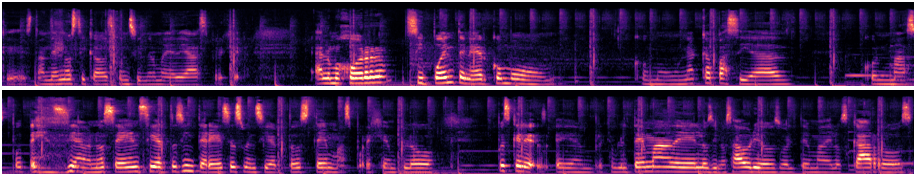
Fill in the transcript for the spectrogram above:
que están diagnosticados con síndrome de Asperger. A lo mejor sí pueden tener como, como una capacidad con más potencia, no sé, en ciertos intereses o en ciertos temas. Por ejemplo, pues que, eh, por ejemplo, el tema de los dinosaurios o el tema de los carros,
